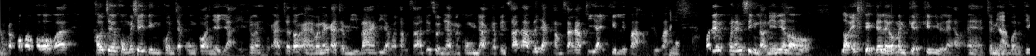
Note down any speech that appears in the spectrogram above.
มันก็เพราะเขาบอกว่าเขาเจอคงไม่ใช่ดึงคนจากองค์กรใหญ่ๆใช่ไหมอาจจะต้องอ่านวันนั้นอาจจะมีบ้างที่อยากมาทำสตาร์ทแต่ส่วนใหญ่มันคงอยากจะเป็นสตาร์ทอัพแล้วอยากทำสตาร์ทอัพที่ใหญ่ขึ้นหรือเปล่าถูกป่ะเพราะฉะนั้นเพราะฉะนั้นสิ่งเหล่านี้เนี่ยเราเรา expect ได้เลยว่ามันเกิดขึ้นอยู่แล้วจะมีคนที่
